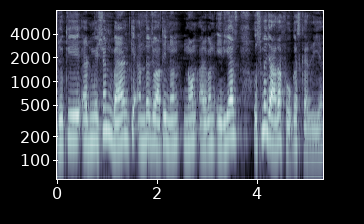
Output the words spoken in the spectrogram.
जो कि एडमिशन बैंड के अंदर जो आती नॉन नॉन अर्बन एरियाज़ उसमें ज़्यादा फोकस कर रही है।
